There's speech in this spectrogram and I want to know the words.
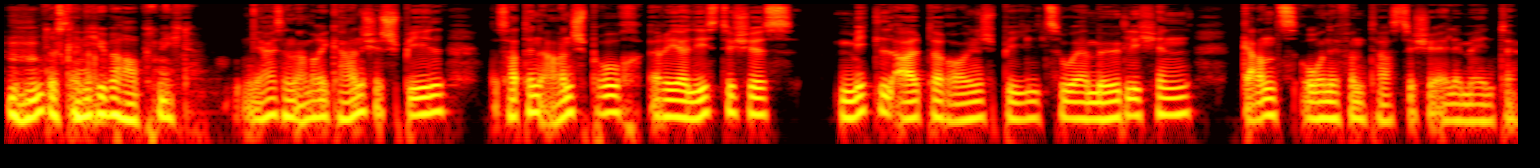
Mhm, das kenne ich überhaupt nicht ja, ist ein amerikanisches Spiel, das hat den Anspruch, realistisches Mittelalter-Rollenspiel zu ermöglichen, ganz ohne fantastische Elemente.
